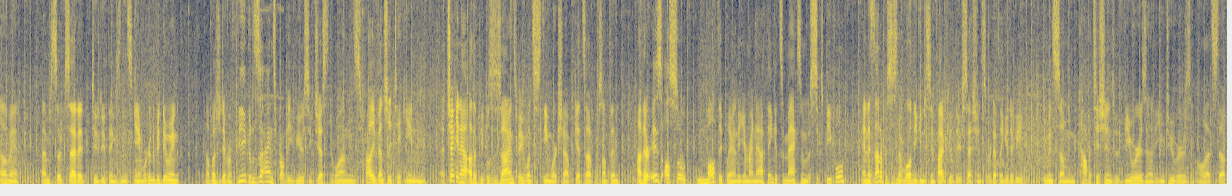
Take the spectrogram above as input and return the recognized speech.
Oh man, I'm so excited to do things in this game. We're going to be doing a bunch of different vehicle designs, probably viewer suggested ones, probably eventually taking, uh, checking out other people's designs, maybe once Steam Workshop gets up or something. Uh, there is also multiplayer in the game right now. I think it's a maximum of six people, and it's not a persistent world. You can just invite people to your session, so we're definitely going to be doing some competitions with viewers and other YouTubers and all that stuff.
